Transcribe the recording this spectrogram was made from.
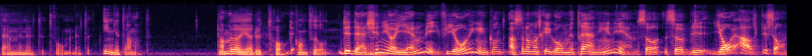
fem minuter, två minuter. Inget annat. Då börjar du ta kontroll. Det där känner jag igen mig i, för jag har ingen kont- Alltså när man ska igång med träningen igen så, så blir... Jag är alltid sån.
